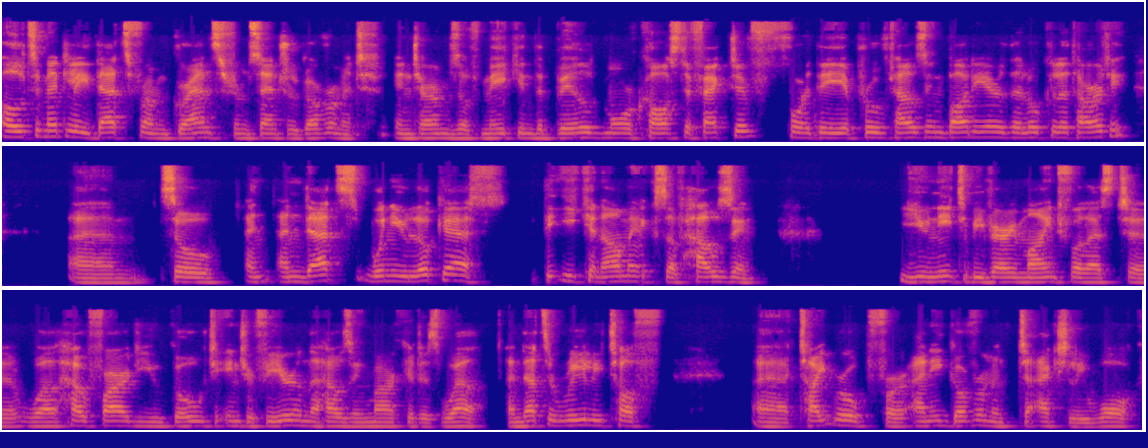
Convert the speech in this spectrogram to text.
Ultimately, that's from grants from central government in terms of making the build more cost effective for the approved housing body or the local authority. Um, so and and that's when you look at the economics of housing, you need to be very mindful as to well how far do you go to interfere in the housing market as well? And that's a really tough uh, tightrope for any government to actually walk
